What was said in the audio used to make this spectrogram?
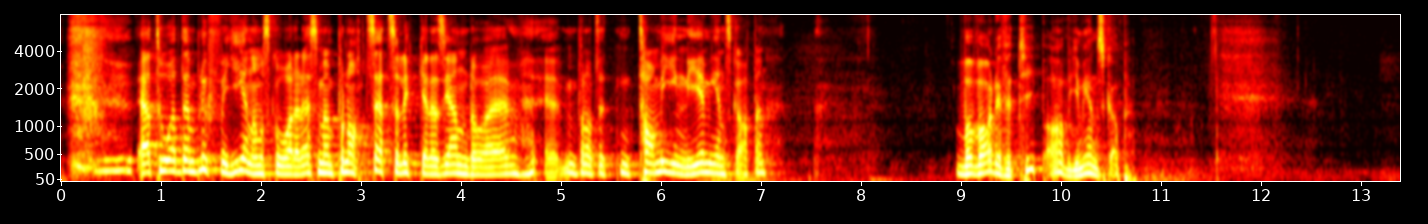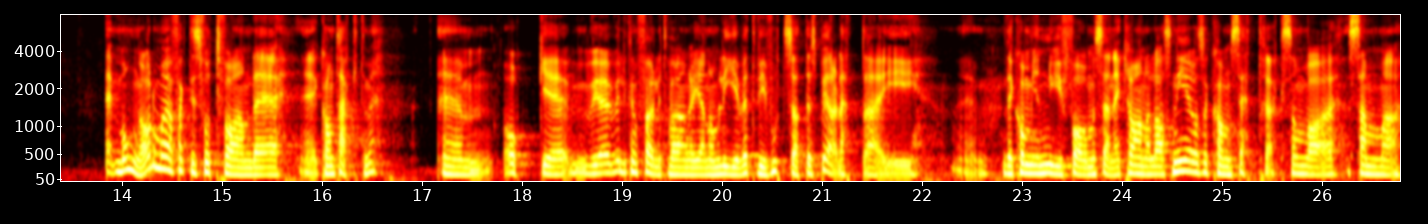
jag tror att den bluffen genomskådades, men på något sätt så lyckades jag ändå eh, på något sätt ta mig in i gemenskapen. Vad var det för typ av gemenskap? Eh, Eh, många av dem har jag faktiskt fortfarande eh, kontakt med. Ehm, och eh, vi har liksom följt varandra genom livet. Vi fortsatte spela detta i... Ehm, det kom i en ny form sen. Ekranen lades ner och så kom Setrak som var samma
